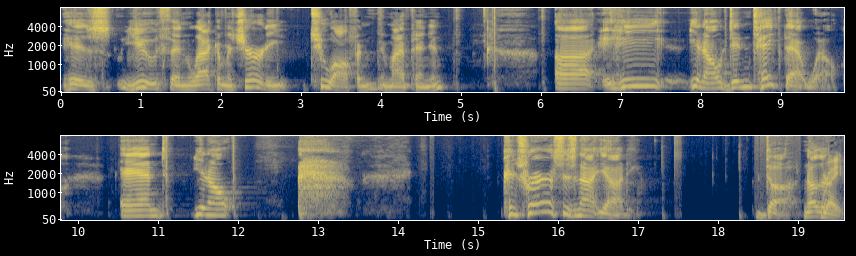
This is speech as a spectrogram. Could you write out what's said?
his youth and lack of maturity too often, in my opinion. Uh, he, you know, didn't take that well. And, you know, Contreras is not Yadi. Duh. Another right.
